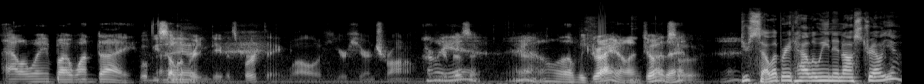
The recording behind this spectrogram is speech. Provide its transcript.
Halloween by one day. We'll be celebrating David's birthday while you're here in Toronto. Oh on your yeah, visit. yeah. Well, that'll be great. I'll enjoy that. Do you celebrate Halloween in Australia?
